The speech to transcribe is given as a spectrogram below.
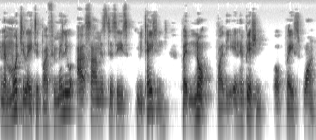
and are modulated by familial Alzheimer's disease mutations, but not by the inhibition of base 1.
